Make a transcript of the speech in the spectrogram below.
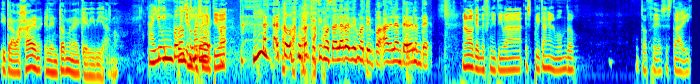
y trabajar en el entorno en el que vivías, ¿no? Hay un ¿Puedo en definitiva... Todos juntos quisimos hablar al mismo tiempo. Adelante, adelante. No, que en definitiva explican el mundo. Entonces está ahí.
